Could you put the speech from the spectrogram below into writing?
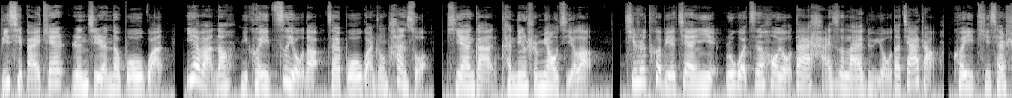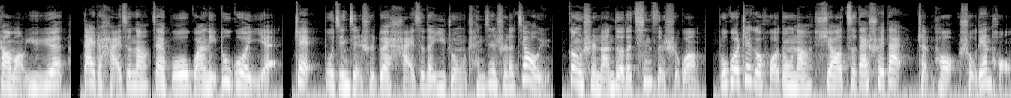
比起白天人挤人的博物馆，夜晚呢，你可以自由的在博物馆中探索，体验感肯定是妙极了。其实特别建议，如果今后有带孩子来旅游的家长，可以提前上网预约，带着孩子呢在博物馆里度过一夜。这不仅仅是对孩子的一种沉浸式的教育，更是难得的亲子时光。不过这个活动呢，需要自带睡袋、枕头、手电筒、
